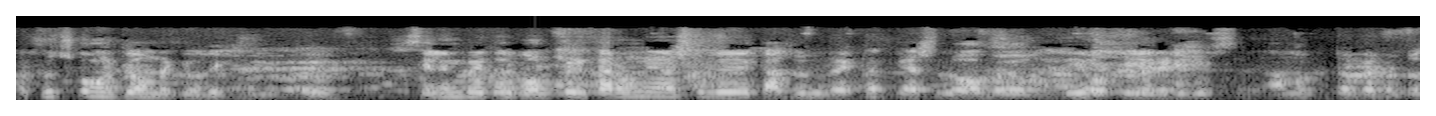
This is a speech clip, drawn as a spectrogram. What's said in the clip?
আর সুচকুমারকেও আমরা কেউ দেখিনি। তো সেলিম ভাই তার গল্পের কারণে আসলে কাজল রেখাকে আসলে অবয়ব দিয়ে ওকে রেডি করছে। আমার তো ব্যাপারটা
